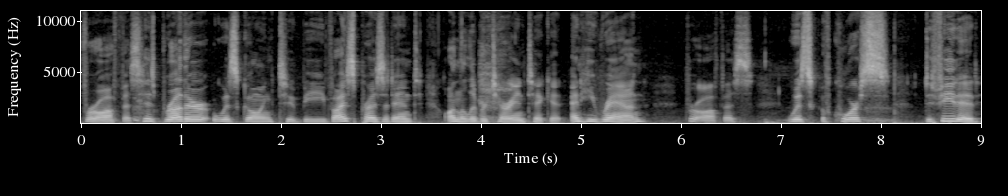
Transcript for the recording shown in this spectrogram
for office. His brother was going to be vice president on the Libertarian ticket, and he ran for office. Was of course defeated,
